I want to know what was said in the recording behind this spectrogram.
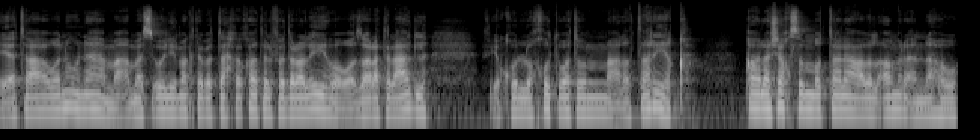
يتعاونون مع مسؤولي مكتب التحقيقات الفيدرالي ووزارة العدل في كل خطوة على الطريق. قال شخص مطلع على الأمر أنه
